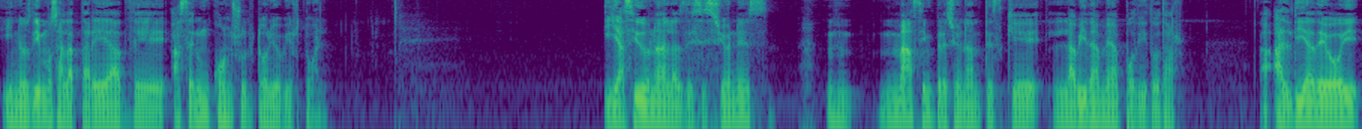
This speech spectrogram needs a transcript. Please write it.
y nos dimos a la tarea de hacer un consultorio virtual. Y ha sido una de las decisiones más impresionantes que la vida me ha podido dar. al día de hoy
